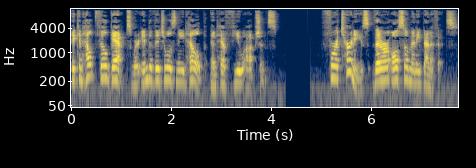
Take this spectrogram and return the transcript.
It can help fill gaps where individuals need help and have few options. For attorneys, there are also many benefits.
